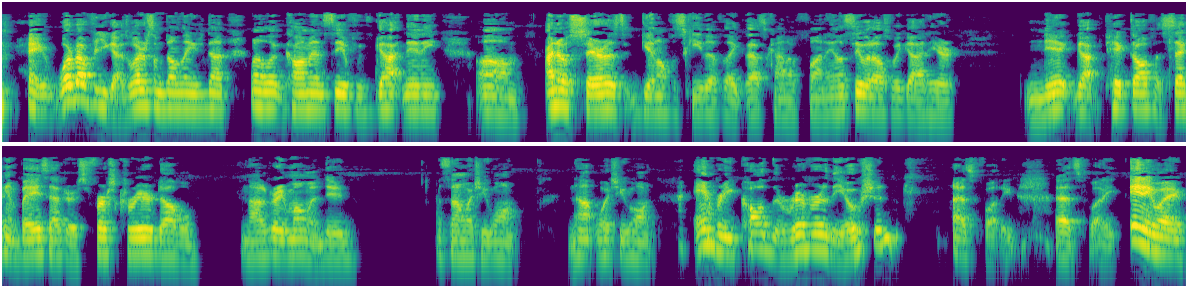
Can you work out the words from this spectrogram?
hey, what about for you guys? What are some dumb things you've done? I'm gonna look at comments, see if we've gotten any. Um, I know Sarah's getting off the ski lift. Like that's kind of funny. Let's see what else we got here. Nick got picked off at second base after his first career double. Not a great moment, dude. That's not what you want. Not what you want. Amber, you called the river the ocean? That's funny. That's funny. Anyway,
